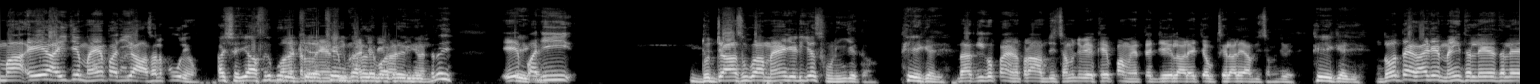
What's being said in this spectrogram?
ਮਾਂ- ਇਹ ਆਈ ਜੇ ਮੈਂ ਭਾਜੀ ਆਸਲ ਪੂਰਿਓ ਅੱਛਾ ਜੀ Borderline ਖੇਮ ਦੀ ਕਰਨ ਵਾਲੇ ਬਾਰਡਰ ਏਰੀਆ ਹੈ ਨਾ ਜੀ? ਇਹ ਠੀਕ ਹੈ। ਭਾਜੀ ਦੂਜਾ ਸੂਗਾ ਮੈਂ ਜਿਹੜੀ ਆ ਸੁਣੀ ਜੇਗਾ ਠੀਕ ਹੈ ਜੀ। ਬਾਕੀ ਕੋ ਭੈਣ ਭਰਾ ਆਪਦੀ ਸਮਝ ਵੇਖੇ ਭਾਵੇਂ ਤੀਜੇ ਲਾਲੇ ਚੌਥੇ ਲਾਲੇ ਆਪਦੀ ਸਮਝ ਵੇਖੇ। ਠੀਕ ਹੈ ਜੀ। ਦੁੱਧ ਹੈਗਾ ਜੇ ਮਹੀਂ ਥੱਲੇ ਥੱਲੇ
